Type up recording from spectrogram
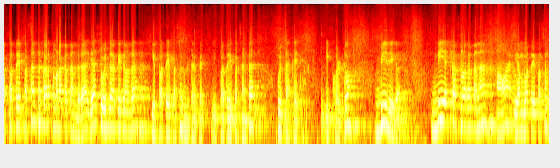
ಎಪ್ಪತ್ತೈದು ಪರ್ಸೆಂಟ್ ಖರ್ಚು ಮಾಡಕತ್ತಂದ್ರೆ ಎಷ್ಟು ಉಳಿತಾಯ ಆಕೈತೆ ಅಂದ್ರೆ ಇಪ್ಪತ್ತೈದು ಪರ್ಸೆಂಟ್ ಉಳಿತಾಯ ಆಕೈತಿ. ಇಪ್ಪತ್ತೈದು ಪರ್ಸೆಂಟ್ ಉಳಿತಾಯ ಆಕೈತಿ. ಈಕ್ವಲ್ ಟು ಬಿದೀಗ ಬಿ ಎಷ್ಟು ಖರ್ಚು ಮಾಡಕತ್ತಾನ? ಅವ ಎಂಬತ್ತೈದು ಪರ್ಸೆಂಟ್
